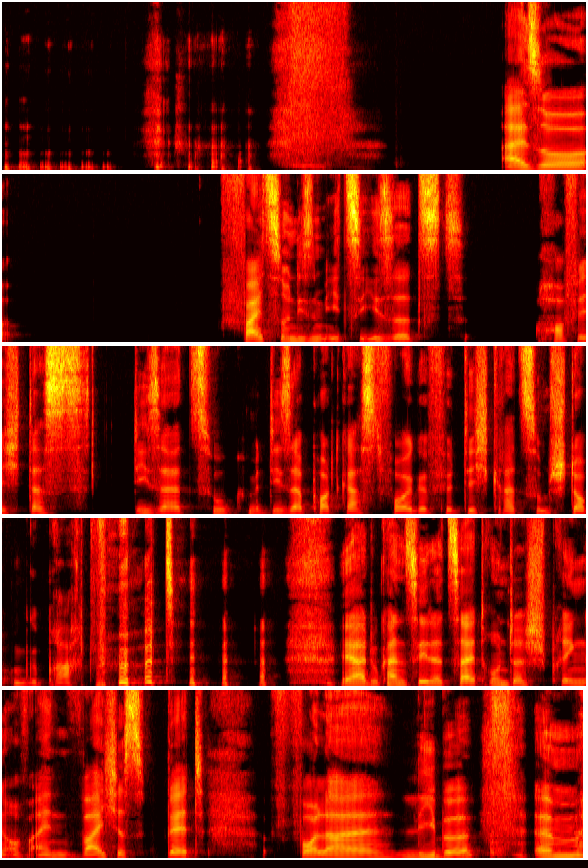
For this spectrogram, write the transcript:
also, falls du in diesem ICE sitzt, hoffe ich, dass dieser Zug mit dieser Podcast-Folge für dich gerade zum Stoppen gebracht wird. ja, du kannst jederzeit runterspringen auf ein weiches Bett voller Liebe, ähm,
